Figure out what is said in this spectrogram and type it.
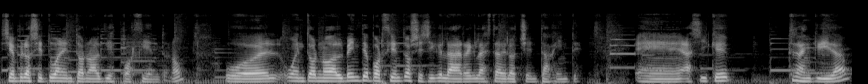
siempre lo sitúan en torno al 10%, ¿no? O, o en torno al 20% si sigue la regla esta del 80-20. Eh, así que tranquilidad,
